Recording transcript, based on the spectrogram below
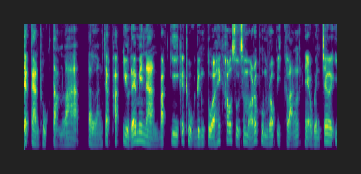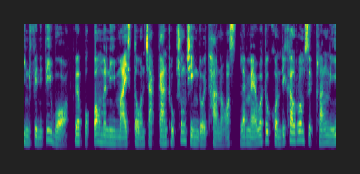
จากการถูกตามล่า แต่หลังจากพักอยู่ได้ไม่นานบักกี้ก็ถูกดึงตัวให้เข้าสู่สมรภูมิรบอีกครั้งใน Avenger Infinity War เพื่อปกป้องมณีไมสโตนจากการถูกช่วงชิงโดยธานอส และแม้ว่าทุกคนที่เข้าร่วมศึกครั้งนี้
